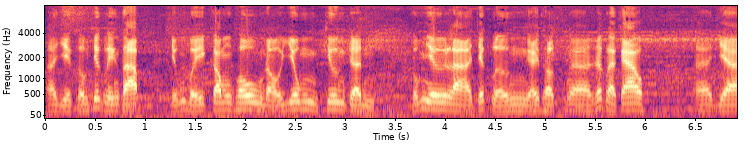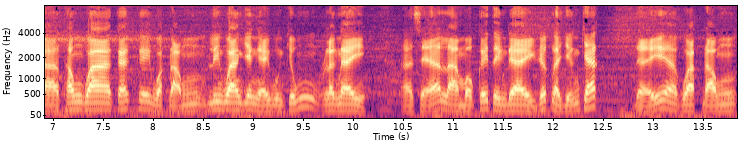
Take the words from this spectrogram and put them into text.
À, việc tổ chức luyện tập, chuẩn bị công phu, nội dung, chương trình cũng như là chất lượng nghệ thuật à, rất là cao à, và thông qua các cái hoạt động liên quan văn nghệ quần chúng lần này sẽ là một cái tiền đề rất là vững chắc để hoạt động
